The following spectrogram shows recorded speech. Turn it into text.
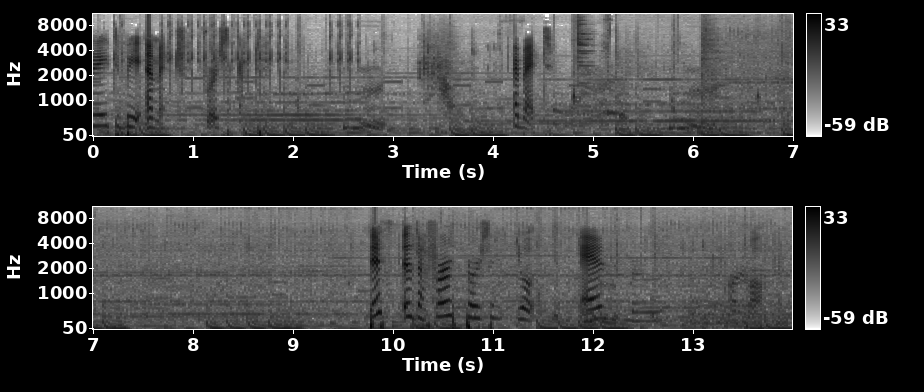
I need to be Emmett for a second. Emmett. This is the first person you'll ever unlock.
